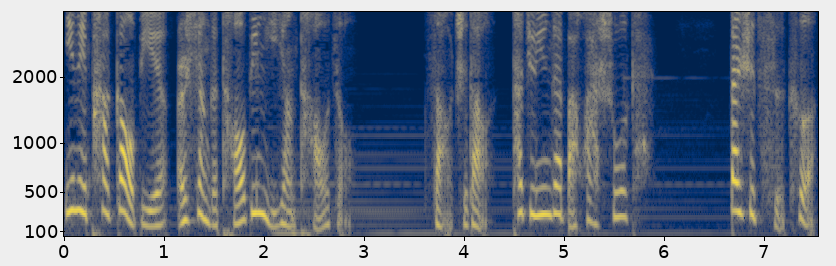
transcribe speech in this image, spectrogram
因为怕告别而像个逃兵一样逃走，早知道他就应该把话说开。但是此刻，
